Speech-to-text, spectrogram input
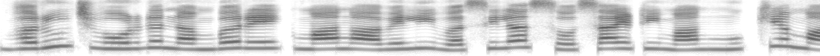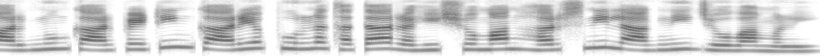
ભરૂચ વોર્ડ નંબર એક માંગ આવેલી વસીલા સોસાયટીમાં મુખ્ય માર્ગનું કાર્પેટિંગ કાર્ય પૂર્ણ થતા રહીશોમાં હર્ષની લાગણી જોવા મળી.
